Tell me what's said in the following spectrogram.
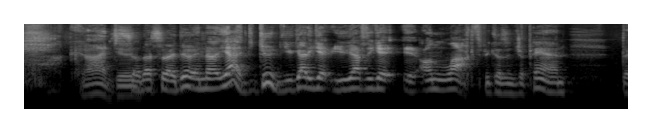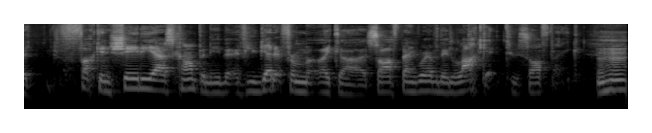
Oh god, dude. So that's what I do. And uh, yeah, dude, you got to get you have to get it unlocked because in Japan, the fucking shady ass company that if you get it from like uh, SoftBank or whatever, they lock it to SoftBank. Mm-hmm.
